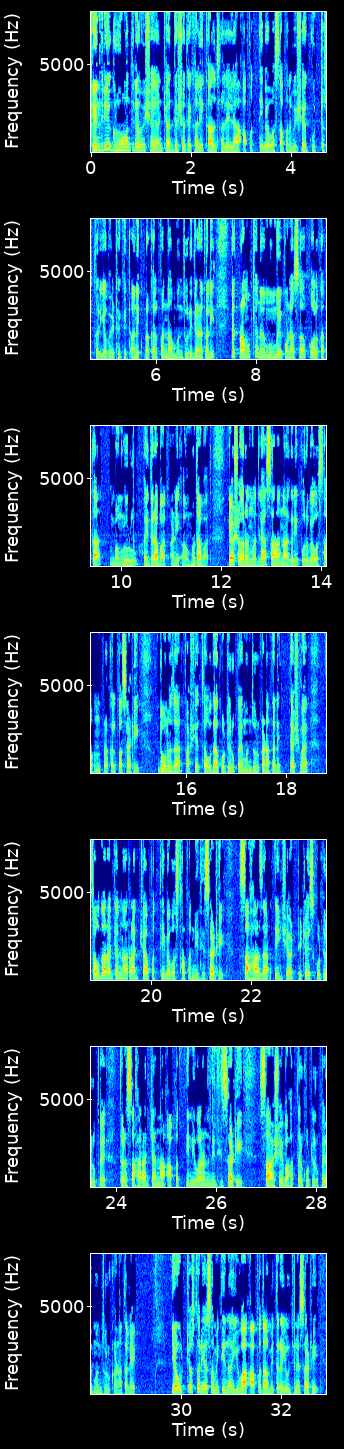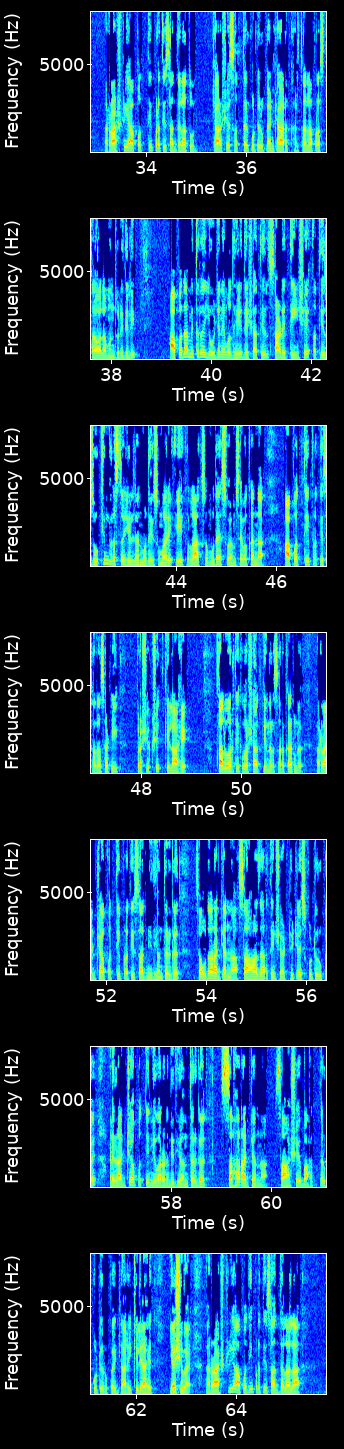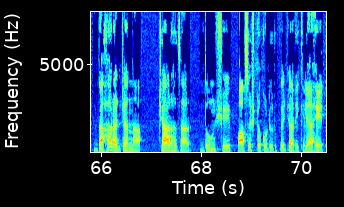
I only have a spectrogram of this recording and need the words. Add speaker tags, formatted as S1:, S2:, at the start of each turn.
S1: केंद्रीय गृहमंत्री अमित शहा यांच्या अध्यक्षतेखाली काल झालेल्या आपत्ती व्यवस्थापन विषयक उच्चस्तरीय बैठकीत अनेक प्रकल्पांना मंजुरी देण्यात आली. यात प्रामुख्यानं मुंबई पुण्यासह कोलकाता बंगळुरू हैदराबाद आणि अहमदाबाद या शहरांमधल्या सहा नागरी पूर व्यवस्थापन प्रकल्पासाठी दोन हजार पाचशे चौदा कोटी रुपये मंजूर करण्यात आले. त्याशिवाय चौदा राज्यांना राज्य आपत्ती व्यवस्थापन निधीसाठी सहा हजार तीनशे अठ्ठेचाळीस कोटी रुपये तर सहा राज्यांना आपत्ती निवारण निधीसाठी सहाशे बहात्तर कोटी रुपये मंजूर करण्यात आले. या उच्चस्तरीय समितीनं युवा आपदा मित्र योजनेसाठी राष्ट्रीय आपत्ती प्रतिसाद दलातून चारशे सत्तर कोटी रुपयांच्या आर खर्चाला प्रस्तावाला मंजुरी दिली. आपदा मित्र योजनेमध्ये देशातील साडेतीनशे अतिजोखीमग्रस्त जिल्ह्यांमध्ये सुमारे एक लाख समुदाय स्वयंसेवकांना आपत्ती प्रतिसादासाठी प्रशिक्षित केलं आहे. चालू आर्थिक वर्षात केंद्र सरकारनं राज्य आपत्ती प्रतिसाद निधी अंतर्गत चौदा राज्यांना सहा हजार तीनशे अठ्ठेचाळीस कोटी रुपये आणि राज्य आपत्ती निवारण निधी अंतर्गत सहा राज्यांना सहाशे बहात्तर कोटी रुपये जारी केले आहेत. याशिवाय राष्ट्रीय आपत्ती प्रतिसाद दलाला दहा राज्यांना चार हजार दोनशे पासष्ट कोटी रुपये जारी केले आहेत.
